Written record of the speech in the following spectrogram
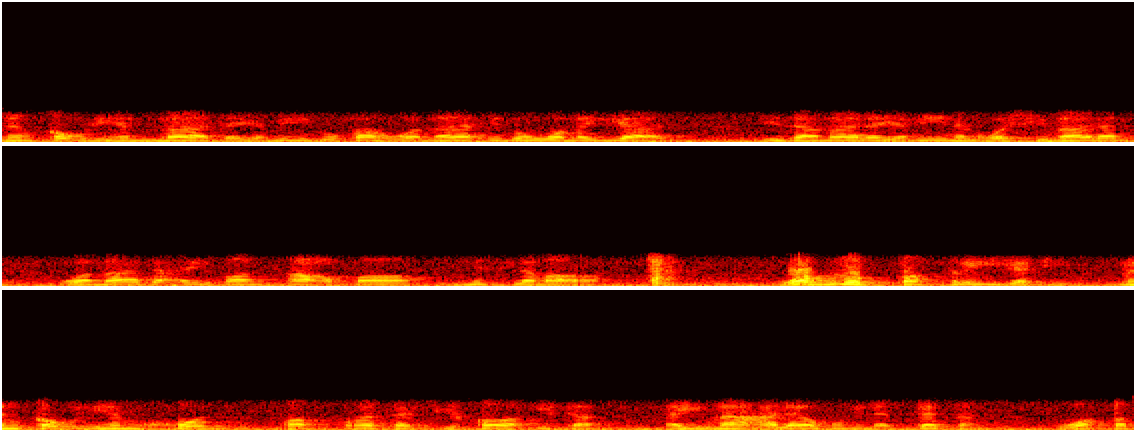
من قولهم ماد يميد فهو مائد ومياد إذا مال يمينا وشمالا وماد أيضا أعطى مثل مارة. وابن التصرية من قولهم خذ قصرة شقائك أي ما علاه من الدسم وقد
